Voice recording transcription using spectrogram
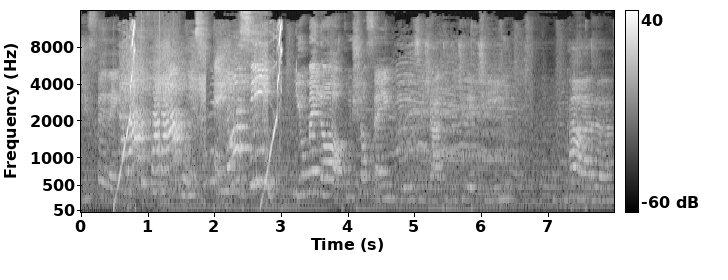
diferentes. Quatro carros? Como assim? E o melhor, com chofé incluso, já tudo direitinho. Cara,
